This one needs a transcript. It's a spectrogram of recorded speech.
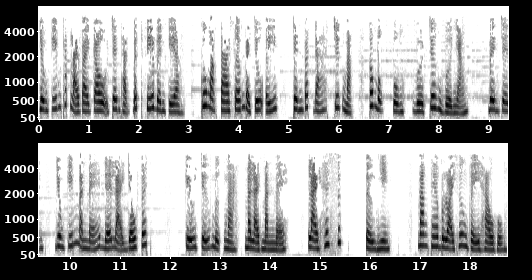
dùng kiếm khắc lại vài câu trên thạch bích phía bên kia. Khuôn mặt ta sớm đã chú ý, trên vách đá trước mặt có một vùng vừa chân vừa nhẵn, bên trên dùng kiếm mạnh mẽ để lại dấu vết. Kiểu chữ mực mà, mà lại mạnh mẽ, lại hết sức tự nhiên, mang theo một loại hương vị hào hùng.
